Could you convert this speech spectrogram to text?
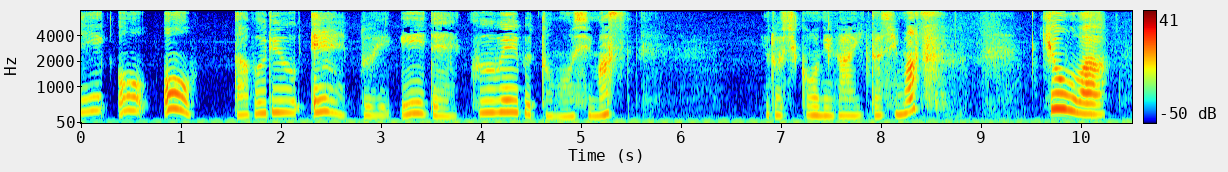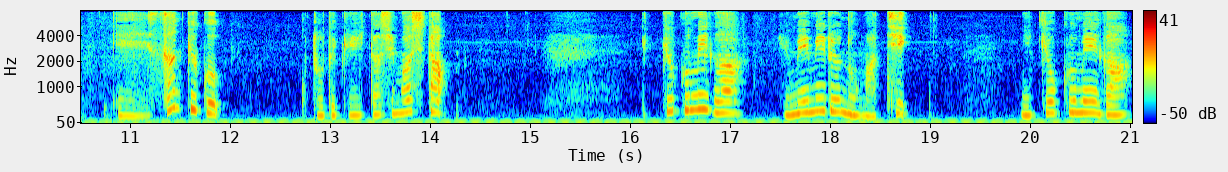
COOWAVE でクーウェーブと申します。よろしくお願いいたします。今日は、えー3曲お届けいたしました。1曲目が夢見るの街。2曲目が、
